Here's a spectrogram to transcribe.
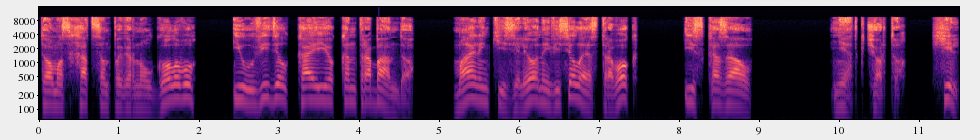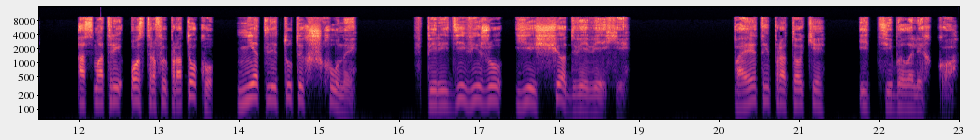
Томас Хадсон повернул голову и увидел Кайо контрабандо, маленький, зеленый, веселый островок, и сказал «Нет, к черту! Хиль, Осмотри остров и протоку, нет ли тут их шхуны. Впереди вижу еще две вехи. По этой протоке идти было легко.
